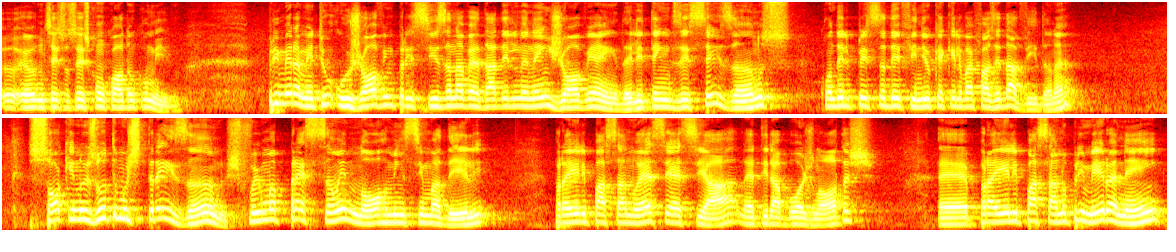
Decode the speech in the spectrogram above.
eu não sei se vocês concordam comigo. Primeiramente, o jovem precisa, na verdade, ele não é nem jovem ainda. Ele tem 16 anos quando ele precisa definir o que é que ele vai fazer da vida, né? Só que nos últimos três anos foi uma pressão enorme em cima dele para ele passar no SSA, né, tirar boas notas, é, para ele passar no primeiro Enem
